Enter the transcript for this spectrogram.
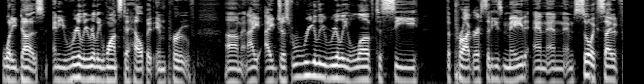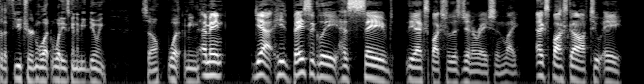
what he does, and he really, really wants to help it improve. Um, and I, I just really, really love to see the progress that he's made, and, and am so excited for the future and what, what he's going to be doing. So, what I mean, I mean, yeah, he basically has saved the Xbox for this generation. Like Xbox got off to a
